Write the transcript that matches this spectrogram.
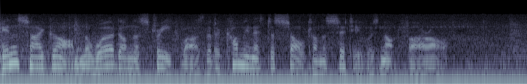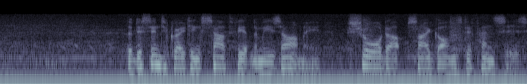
In Saigon, the word on the street was that a communist assault on the city was not far off. The disintegrating South Vietnamese army shored up Saigon's defenses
